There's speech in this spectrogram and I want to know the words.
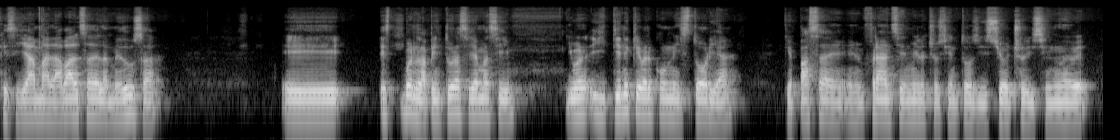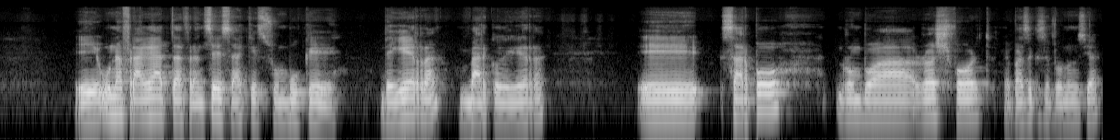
que se llama La Balsa de la Medusa, eh, bueno, la pintura se llama así, y, bueno, y tiene que ver con una historia que pasa en, Francia en 1818-19, eh, una fragata francesa, que es un buque de guerra, un barco de guerra, eh, zarpó rumbo a Rochefort, me parece que se pronuncia,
